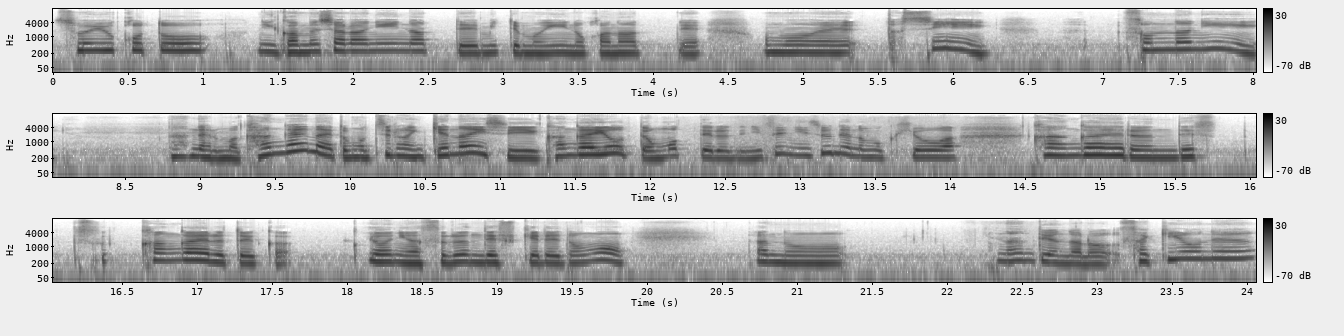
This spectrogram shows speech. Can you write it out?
そういうことにがむしゃらになってみてもいいのかなって思えたしそんなになんだろうまあ考えないともちろんいけないし考えようって思ってるんで2020年の目標は考えるんです考えるというかようにはするんですけれどもあの何て言うんだろう先をね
